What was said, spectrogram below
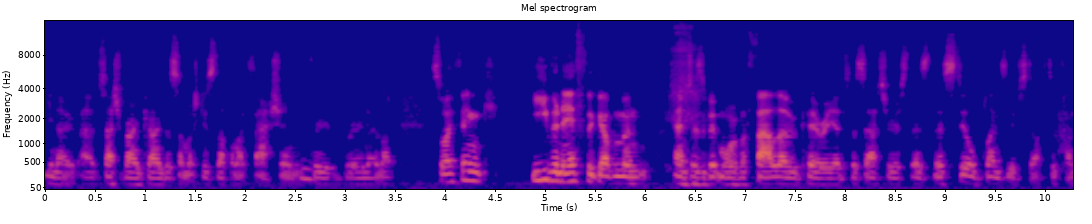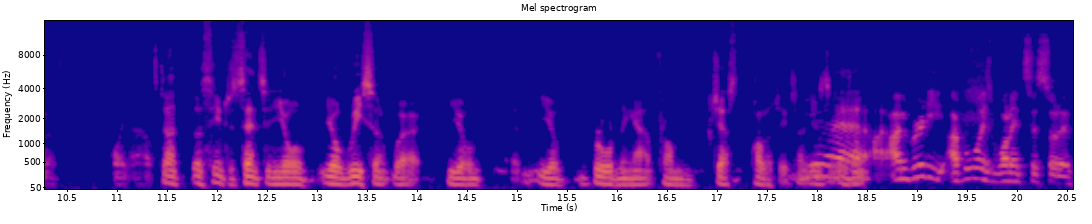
you know uh, Sacha Baron Cohen does so much good stuff on like fashion through Bruno like so I think even if the government enters a bit more of a fallow period for satirists there's there's still plenty of stuff to kind of point out I, I seem to sense in your, your recent work, you're, you're broadening out from just politics. Is- is yeah that- I- i'm really i've always wanted to sort of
